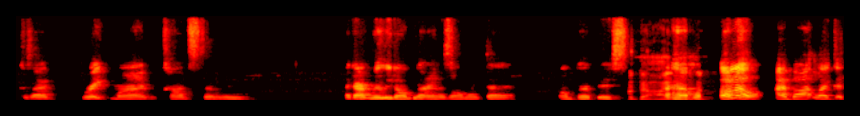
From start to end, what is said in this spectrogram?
because I break mine constantly. Like I really don't be on Amazon like that on purpose. But the I have like, oh no, I bought like a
